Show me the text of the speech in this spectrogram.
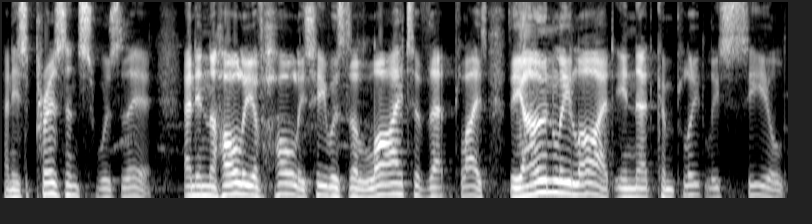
and His presence was there. And in the Holy of Holies, He was the light of that place, the only light in that completely sealed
